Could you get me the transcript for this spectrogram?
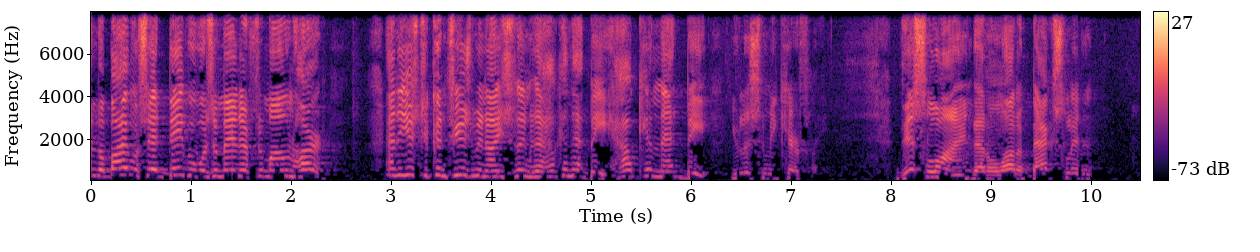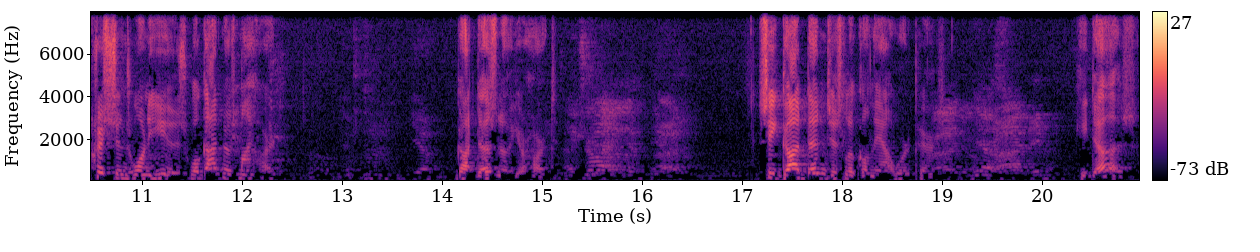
and the Bible said David was a man after my own heart. And he used to confuse me, and I used to think, how can that be? How can that be? You listen to me carefully. This line that a lot of backslidden Christians want to use, well, God knows my heart. God does know your heart. See, God doesn't just look on the outward appearance. He does.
